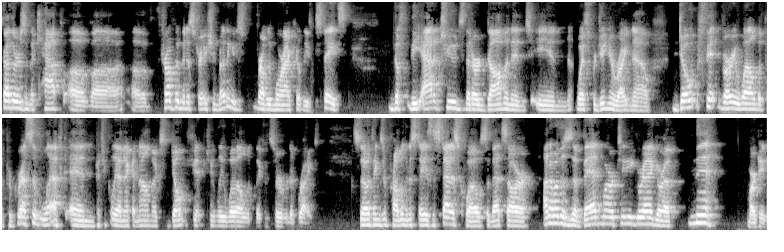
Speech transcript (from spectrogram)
feathers in the cap of uh, of Trump administration. But I think it just probably more accurately states the the attitudes that are dominant in West Virginia right now don't fit very well with the progressive left, and particularly on economics, don't fit particularly well with the conservative right. So things are probably going to stay as the status quo. So that's our. I don't know whether this is a bad martini, Greg, or a meh martini.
